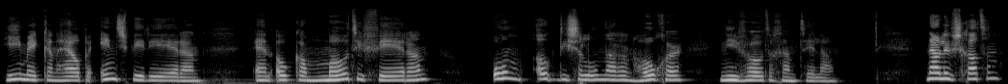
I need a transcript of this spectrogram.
hiermee kan helpen, inspireren en ook kan motiveren om ook die salon naar een hoger niveau te gaan tillen. Nou, lieve schatten,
